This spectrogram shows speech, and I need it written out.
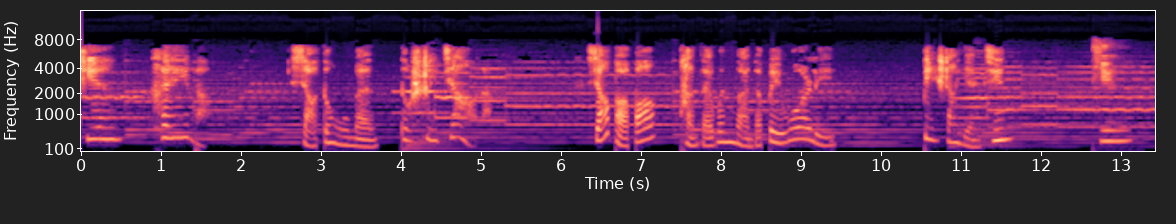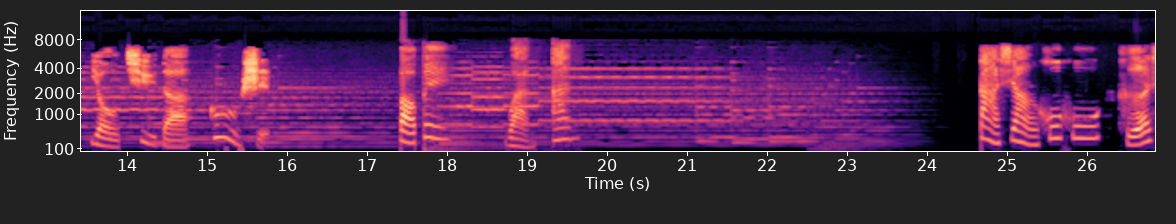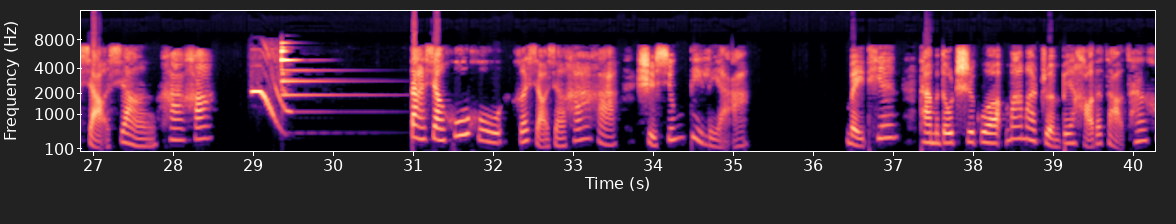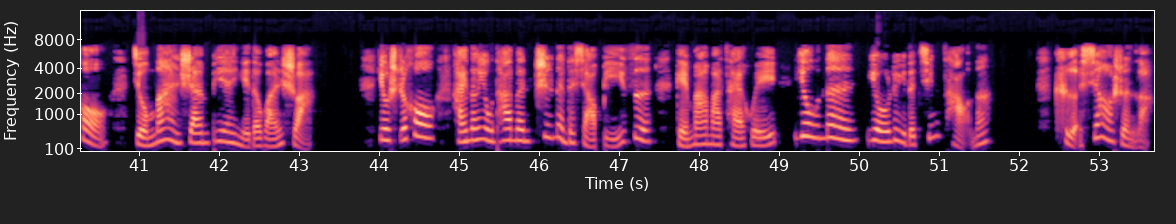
天黑了，小动物们都睡觉了。小宝宝躺在温暖的被窝里，闭上眼睛，听有趣的故事。宝贝，晚安。大象呼呼和小象哈哈。大象呼呼和小象哈哈是兄弟俩。每天，他们都吃过妈妈准备好的早餐后，就漫山遍野的玩耍。有时候还能用他们稚嫩的小鼻子给妈妈采回又嫩又绿的青草呢，可孝顺了。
